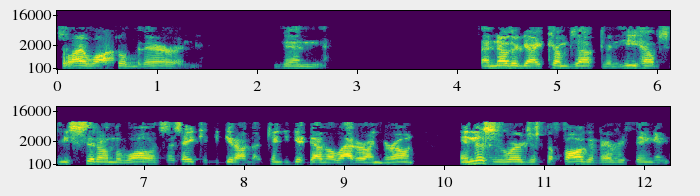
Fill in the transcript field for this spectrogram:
So I walk over there and then another guy comes up and he helps me sit on the wall and says, "Hey, can you get on the can you get down the ladder on your own?" And this is where just the fog of everything and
